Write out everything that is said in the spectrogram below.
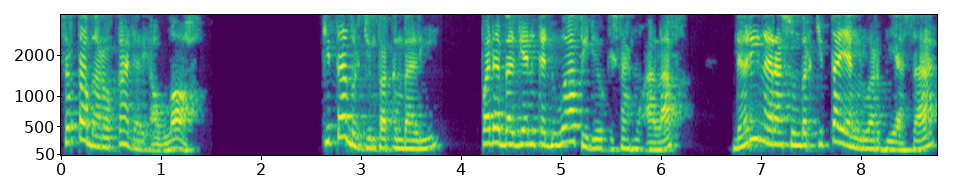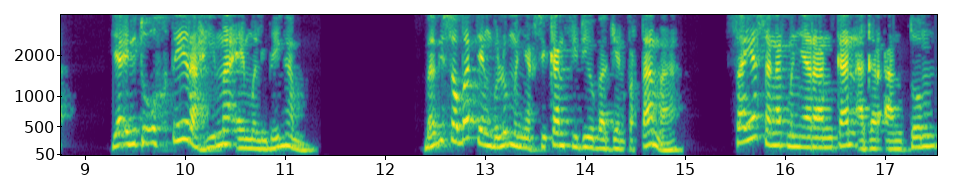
serta barokah dari Allah. Kita berjumpa kembali pada bagian kedua video kisah mu'alaf dari narasumber kita yang luar biasa, yaitu Ukhti Rahima Emily Bingham. Bagi sobat yang belum menyaksikan video bagian pertama, saya sangat menyarankan agar antum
